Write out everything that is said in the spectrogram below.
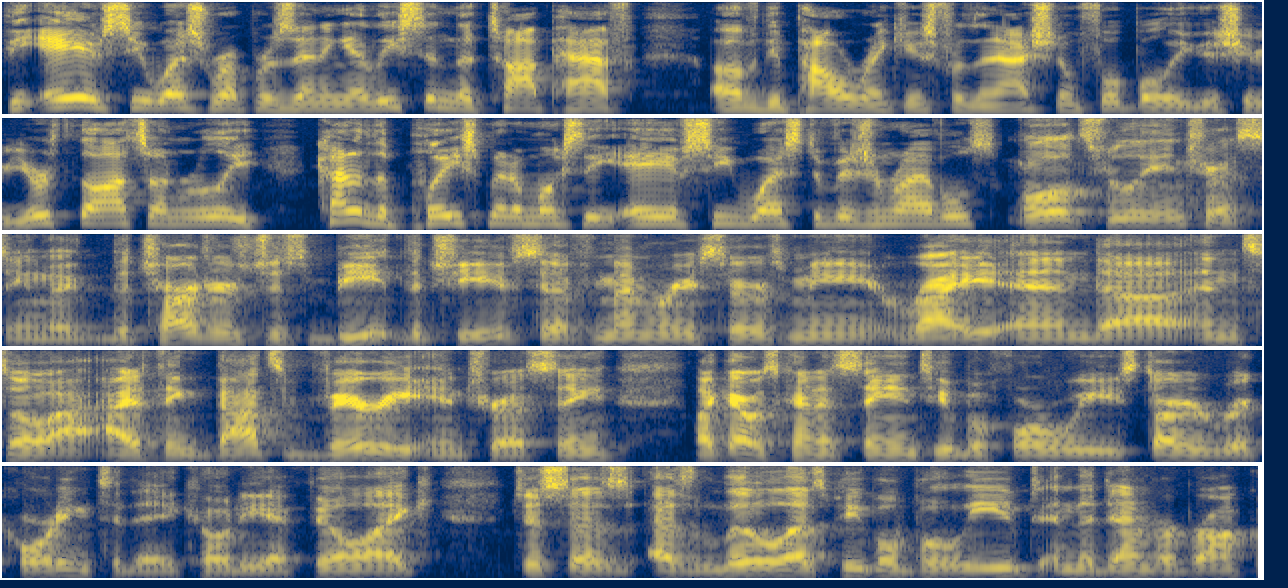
the AFC West representing at least in the top half of the power rankings for the National Football League this year. Your thoughts on really kind of the placement amongst the AFC West division rivals? Well, it's really interesting. The, the Chargers just beat the Chiefs, if memory serves me right, and uh, and so I, I think that's very interesting. Like I was kind of saying to you before we started recording today, Cody, I feel like just as as little as people believed in the Denver Broncos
